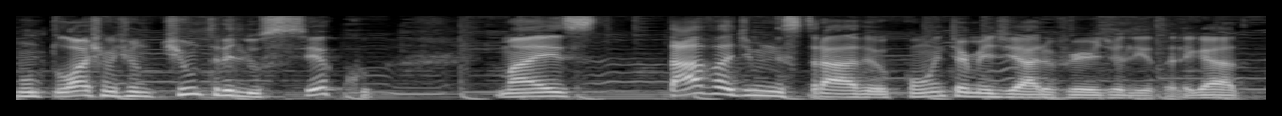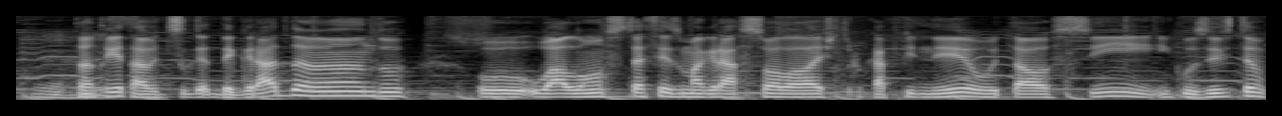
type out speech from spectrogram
Não, logicamente não tinha um trilho seco, mas tava administrável com o intermediário verde ali, tá ligado? Tanto que ele tava degradando. O, o Alonso até fez uma graçola lá de trocar pneu e tal, assim. Inclusive, tem,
